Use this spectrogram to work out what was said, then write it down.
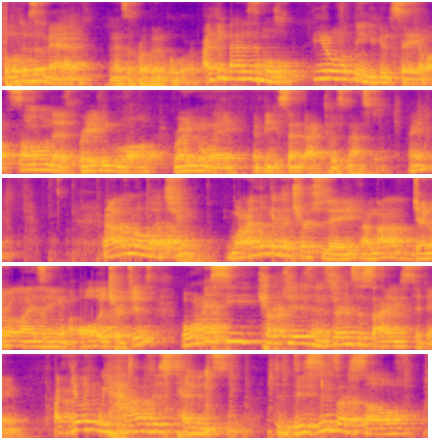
both as a man and as a brother in the Lord. I think that is the most beautiful thing you could say about someone that is breaking the law, running away, and being sent back to his master, right? And I don't know about you. When I look at the church today, I'm not generalizing all the churches, but when I see churches and certain societies today, I feel like we have this tendency to distance ourselves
